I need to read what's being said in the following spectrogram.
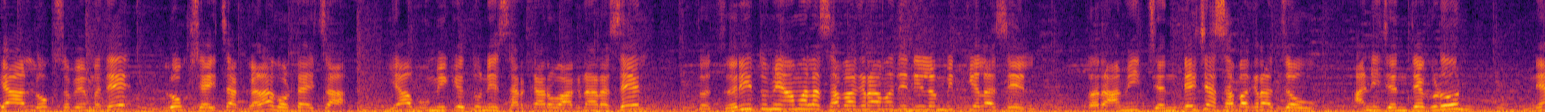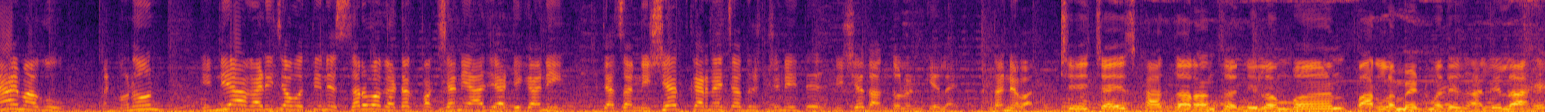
या लोकसभेमध्ये लोकशाहीचा गळा घोटायचा. या भूमिकेतून हे सरकार वागणार असेल तर जरी तुम्ही आम्हाला सभागृहामध्ये निलंबित केलं असेल तर आम्ही जनतेच्या सभागृहात जाऊ आणि जनतेकडून न्याय मागू. आणि म्हणून इंडिया आघाडीच्या वतीने सर्व घटक पक्षांनी आज या ठिकाणी त्याचा निषेध करण्याच्या दृष्टीने ते निषेध आंदोलन केलं आहे धन्यवाद. शेहेचाळीस खासदारांचं निलंबन पार्लमेंटमध्ये झालेलं आहे.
